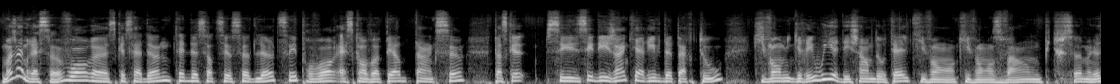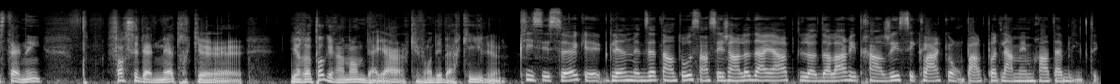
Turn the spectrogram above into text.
Moi, j'aimerais ça, voir euh, ce que ça donne, peut-être de sortir ça de là, tu sais, pour voir est-ce qu'on va perdre tant que ça? Parce que c'est c'est des gens qui arrivent de partout, qui vont migrer. Oui, il y a des chambres d'hôtel qui vont qui vont se vendre, puis tout ça. Mais là, cette année, force est d'admettre que il y aura pas grand monde d'ailleurs qui vont débarquer, là. Puis c'est ça que Glenn me disait tantôt, sans ces gens-là derrière, puis le dollar étranger, c'est clair qu'on parle pas de la même rentabilité.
